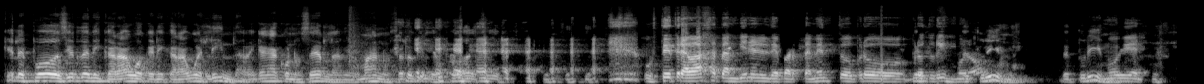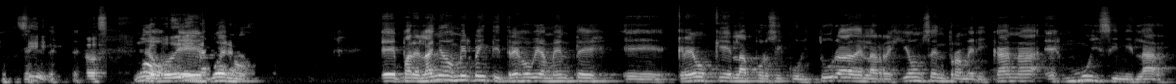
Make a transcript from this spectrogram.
¿Qué les puedo decir de Nicaragua? Que Nicaragua es linda, vengan a conocerla, mi hermano. Eso es lo que les puedo decir. Usted trabaja también en el departamento pro, pro turismo, de, ¿no? turismo, de turismo. Muy bien. Sí, los, no, eh, bueno, eh, para el año 2023, obviamente, eh, creo que la porcicultura de la región centroamericana es muy similar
